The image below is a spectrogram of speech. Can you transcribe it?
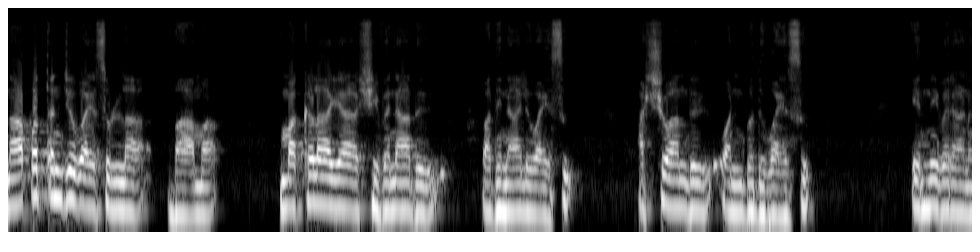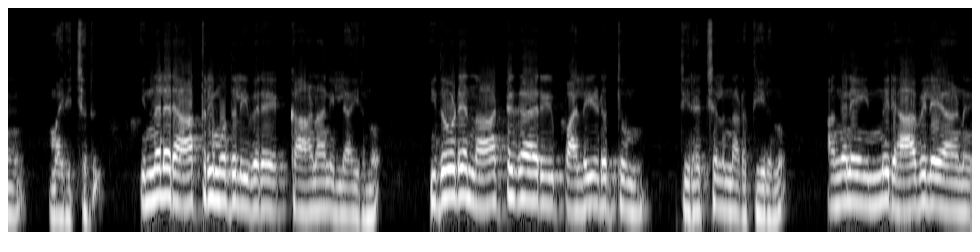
നാൽപ്പത്തഞ്ച് വയസ്സുള്ള ഭാമ മക്കളായ ശിവനാഥ് പതിനാല് വയസ്സ് അശ്വാന്ത് ഒൻപത് വയസ്സ് എന്നിവരാണ് മരിച്ചത്. ഇന്നലെ രാത്രി മുതൽ ഇവരെ കാണാനില്ലായിരുന്നു. ഇതോടെ നാട്ടുകാർ പലയിടത്തും തിരച്ചിൽ നടത്തിയിരുന്നു. അങ്ങനെ ഇന്ന് രാവിലെയാണ്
